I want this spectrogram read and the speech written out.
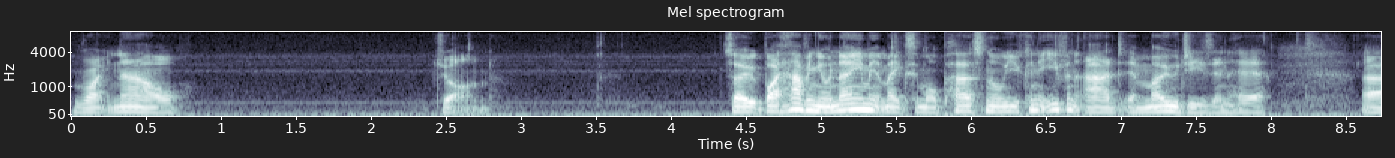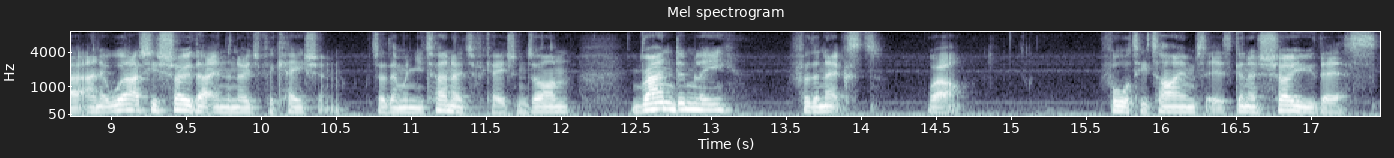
right now, John? So by having your name, it makes it more personal. You can even add emojis in here uh, and it will actually show that in the notification. So then when you turn notifications on, randomly for the next, well, 40 times, it's going to show you this,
